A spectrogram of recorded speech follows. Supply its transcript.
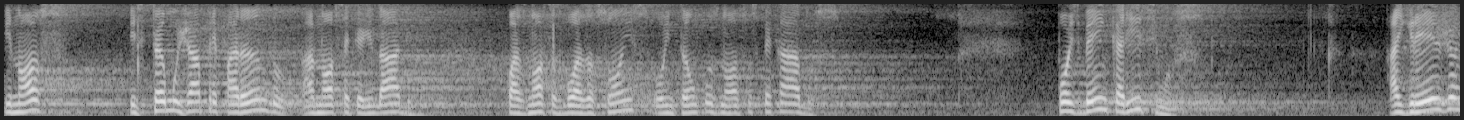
E nós estamos já preparando a nossa eternidade com as nossas boas ações ou então com os nossos pecados. Pois bem, caríssimos, a igreja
